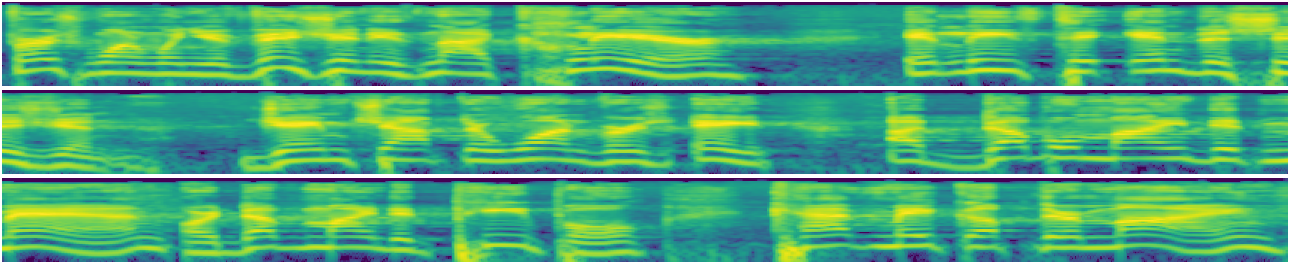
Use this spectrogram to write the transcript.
First one, when your vision is not clear, it leads to indecision. James chapter 1, verse 8 a double minded man or double minded people can't make up their minds,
